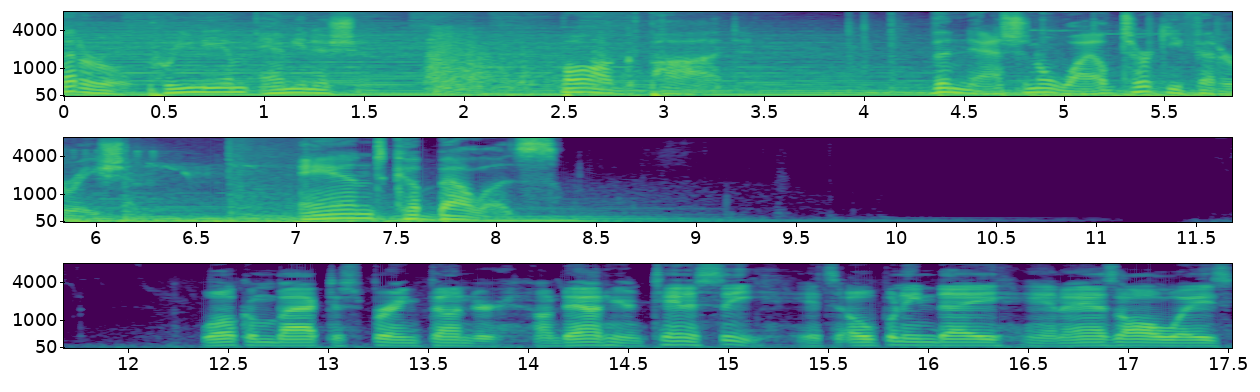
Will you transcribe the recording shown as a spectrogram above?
Federal Premium Ammunition, Bog Pod, the National Wild Turkey Federation, and Cabela's. Welcome back to Spring Thunder. I'm down here in Tennessee. It's opening day, and as always,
